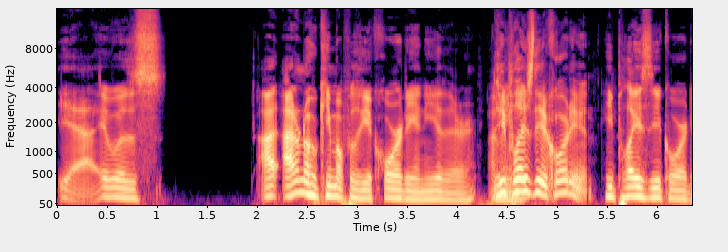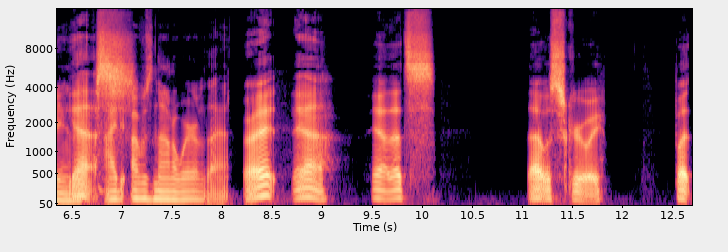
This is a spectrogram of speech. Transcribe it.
Yeah, it was. I, I don't know who came up with the accordion either. I he mean, plays the accordion, He plays the accordion. Yes. I, I was not aware of that. right? Yeah, yeah. That's that was screwy, but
